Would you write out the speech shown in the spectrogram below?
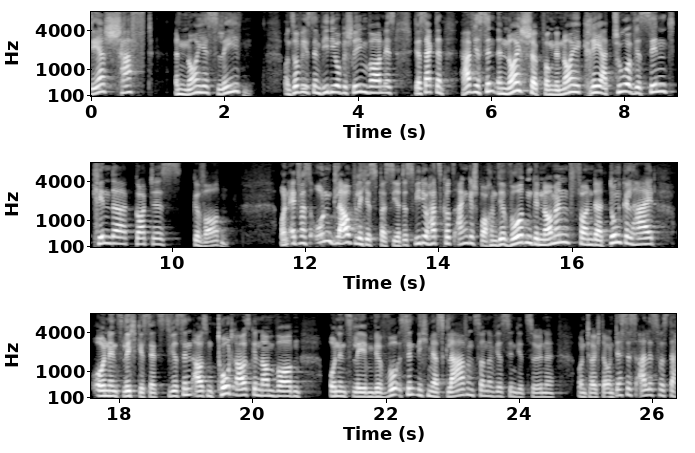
Der schafft ein neues Leben. Und so wie es im Video beschrieben worden ist, der sagt dann, ja, wir sind eine Neuschöpfung, eine neue Kreatur, wir sind Kinder Gottes geworden. Und etwas Unglaubliches passiert. Das Video hat es kurz angesprochen. Wir wurden genommen von der Dunkelheit und ins Licht gesetzt. Wir sind aus dem Tod rausgenommen worden und ins Leben. Wir sind nicht mehr Sklaven, sondern wir sind jetzt Söhne und Töchter. Und das ist alles, was der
